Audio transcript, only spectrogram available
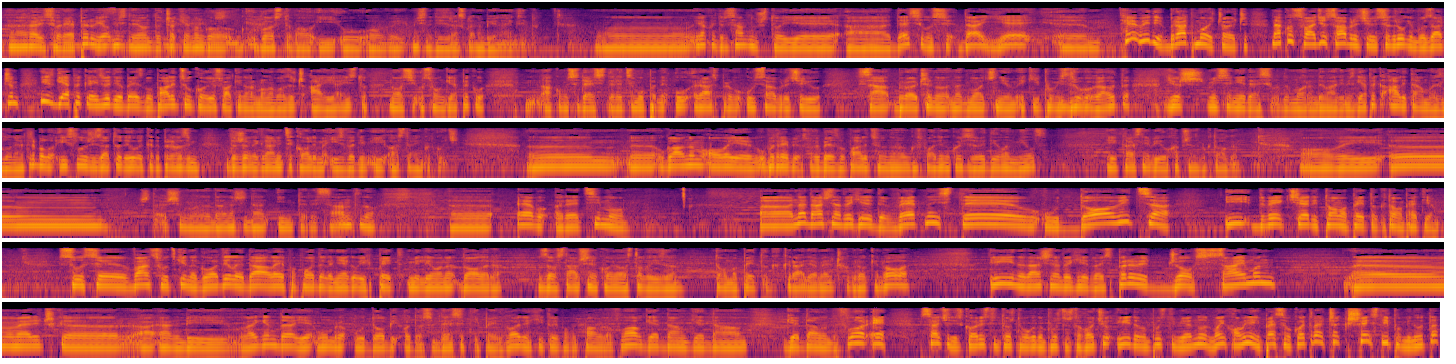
E, radi se o reperu, ja mislim da je on čak jednom go, gostovao i u ovaj mislim da je Dizzy Rascal bio na Exitu. Uh, jako interesantno što je a, desilo se da je um, he vidi brat moj čoveče nakon svađe saobraćaju sa drugim vozačem iz gepeka izvedio bejsbol palicu koju svaki normalan vozač a i ja isto nosi u svom gepeku ako mu se desi da recimo upadne u raspravu u saobraćaju sa brojčano nadmoćnijom ekipom iz drugog auta još mi se nije desilo da moram da vadim iz gepeka ali tamo je zlo ne trebalo i služi zato da uvek kada prelazim državne granice kolima izvadim i ostavim kod kuće Um, uglavnom, ovaj je upotrebio svoju bezbol palicu na gospodinu koji se zove Dylan Mills i kasnije bio uhapšen zbog toga. Ovaj, um, šta još imamo na današnji dan interesantno? Uh, evo, recimo, na današnji dan 2019. Udovica i dve kćeri Toma Petog, Toma Petija su se van sudski nagodile da lepo podele njegovih 5 miliona dolara za ostavštine koje je ostalo iza Toma petog kralja američkog rock'n'rolla. I na današnji dan 2021. Joe Simon, e, američka R&B legenda je umro u dobi od 85 godina. Hitovi poput Power of Love Get Down, Get Down, Get Down on the Floor. E, sad ću da iskoristim to što mogu da vam puštam što hoću i da vam pustim jednu od mojih omiljenih pesama koja traje čak 6,5 minuta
